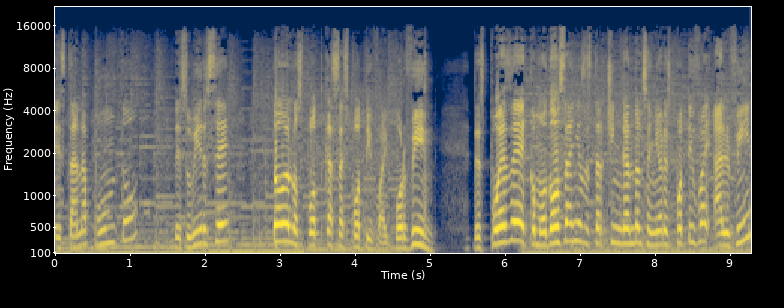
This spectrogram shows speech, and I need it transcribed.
están a punto de subirse todos los podcasts a Spotify, por fin. Después de como dos años de estar chingando al señor Spotify, al fin,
